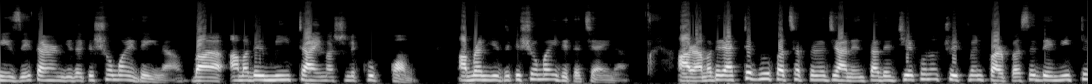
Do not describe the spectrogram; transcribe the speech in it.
বিজি তারা নিজেদেরকে সময় দেই না বা আমাদের মি টাইম আসলে খুব কম। আমরা নিজেদেরকে সময় দিতে চাই না। আর আমাদের একটা গ্রুপ আছে আপনারা জানেন তাদের যে কোনো ট্রিটমেন্ট পারপাসে they need to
